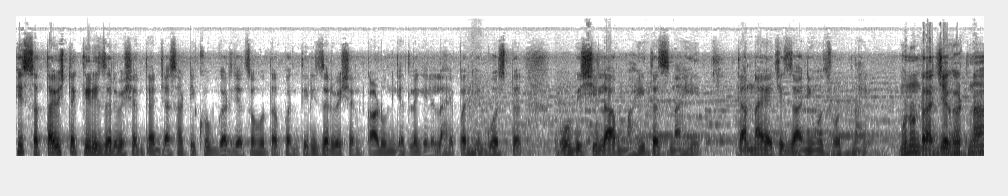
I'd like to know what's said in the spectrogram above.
हे सत्तावीस टक्के रिझर्वेशन त्यांच्यासाठी खूप गरजेचं होतं पण ते रिझर्वेशन काढून घेतलं गेलेलं आहे. पण ही गोष्ट ओबीसीला माहीतच नाही त्यांना याची जाणीवच होत नाही. म्हणून राज्यघटना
